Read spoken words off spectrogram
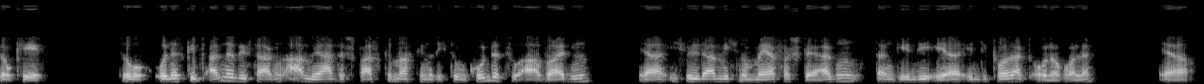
okay. So, und es gibt andere, die sagen, ah, mir hat es Spaß gemacht, in Richtung Kunde zu arbeiten. Ja, ich will da mich noch mehr verstärken, dann gehen die eher in die Product Owner Rolle. Ja,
